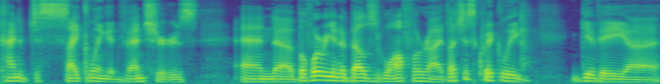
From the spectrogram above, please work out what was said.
kind of just cycling adventures. And uh, before we get into Belgian Waffle Ride, let's just quickly give a uh,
